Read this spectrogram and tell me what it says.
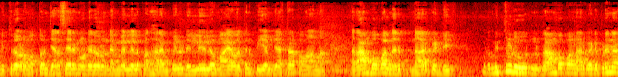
మిత్రుడు మొత్తం జనసేనకు నూట ఇరవై రెండు ఎమ్మెల్యేలు పదహారు ఎంపీలు ఢిల్లీలో మాయావతిని పీఎం చేస్తాడు పవన్ అన్న. రామ్ గోపాల్ నరి నారిపెడ్డి. ఇప్పుడు మిత్రుడు రామ్ గోపాల్ ఎప్పుడైనా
